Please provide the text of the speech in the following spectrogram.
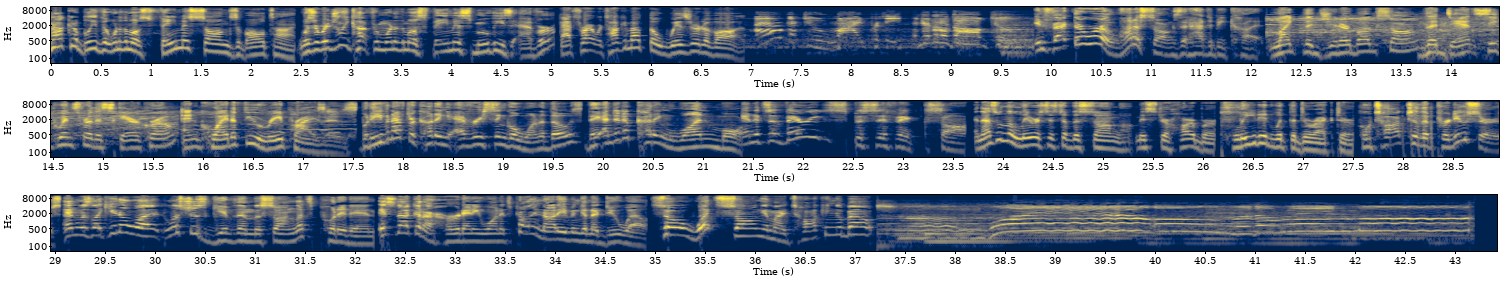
You're not gonna believe that one of the most famous songs of all time was originally cut from one of the most famous movies ever. That's right, we're talking about The Wizard of Oz. I'll get you, my pretty, and your little dog, too. In fact, there were a lot of songs that had to be cut. Like the Jitterbug song, the dance sequence for the Scarecrow, and quite a few reprises. But even after cutting every single one of those, they ended up cutting one more. And it's a very specific song. And that's when the lyricist of the song, Mr. Harburg, pleaded with the director, who talked to the producers, and was like, you know what? Let's just give them the song. Let's put it in. It's not gonna hurt anyone. It's probably not even gonna do well. So, what song am I talking about? Someone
